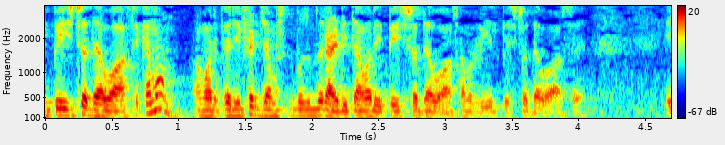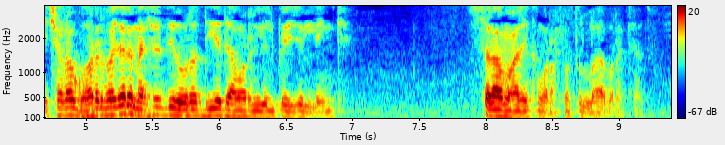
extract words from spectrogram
এই পেজটা দেওয়া আছে, কেমন? আমার ভেরিফাইড জামশেদ মজুমদার আইডিতে আমার এই পেজটা দেওয়া আছে, আমার রিয়েল পেজটা দেওয়া আছে। এছাড়াও ঘরের বাজারে মেসেজ দিয়ে ওরা দিয়ে দেয় আমার রিয়েল পেজের লিঙ্ক সালাম আলাইকুম রহমতুল্লাহ বরকাত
